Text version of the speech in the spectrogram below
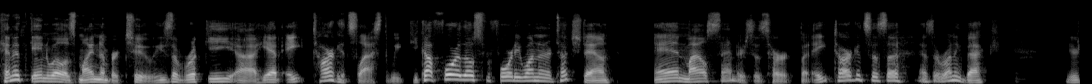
Kenneth Gainwell is my number two. He's a rookie. Uh, he had eight targets last week. He caught four of those for 41 and a touchdown. And Miles Sanders is hurt, but eight targets as a as a running back. You're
